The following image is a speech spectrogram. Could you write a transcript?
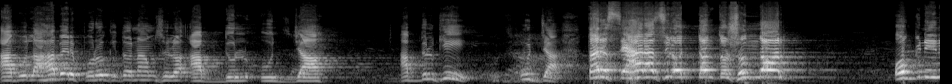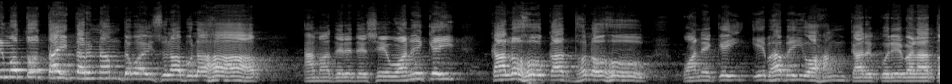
আবুল আহাবের প্রকৃত নাম ছিল আব্দুল উজ্জা। আব্দুল কি? উজ্জা। তার চেহারা ছিল অত্যন্ত সুন্দর। অগ্নির মতো তাই তার নাম দেওয়া হয়েছিল আবুল আহাব। আমাদের দেশে অনেকেই কালো হোক আর ধলো হোক, অনেকেই এভাবেই অহংকার করে বেড়াত।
